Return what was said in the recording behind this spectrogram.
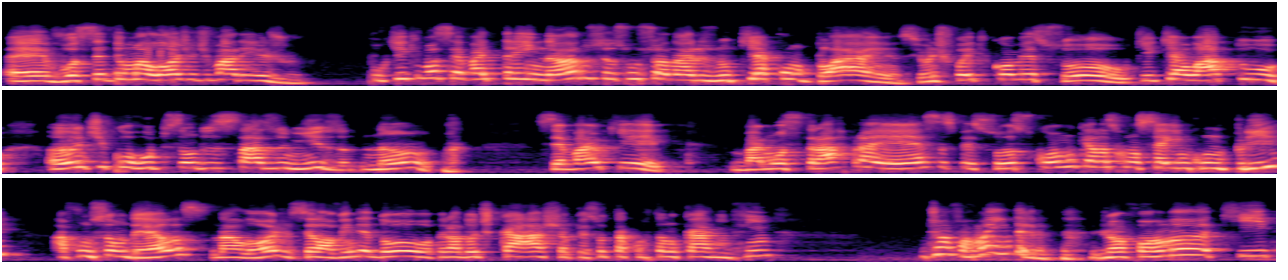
é, você tem uma loja de varejo. Por que, que você vai treinar os seus funcionários no que é compliance? Onde foi que começou? O que, que é o ato anticorrupção dos Estados Unidos? Não. Você vai o quê? vai mostrar para essas pessoas como que elas conseguem cumprir a função delas na loja, sei lá, o vendedor, o operador de caixa, a pessoa que está cortando carne, enfim, de uma forma íntegra, de uma forma que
